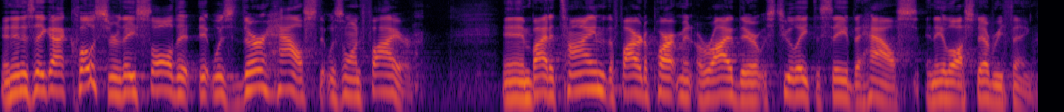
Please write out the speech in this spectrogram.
And then as they got closer, they saw that it was their house that was on fire. And by the time the fire department arrived there, it was too late to save the house, and they lost everything.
